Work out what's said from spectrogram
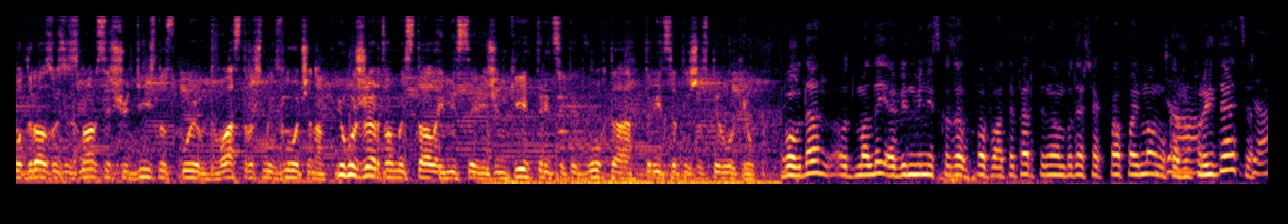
одразу зізнався, що дійсно скоїв два страшних злочина. Його жертвами стали й місцеві жінки 32 та 36 років. Богдан от малий, а він мені сказав, папа, а тепер ти нам будеш як папа і мама. Да, Кажу, прийдеться, да.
